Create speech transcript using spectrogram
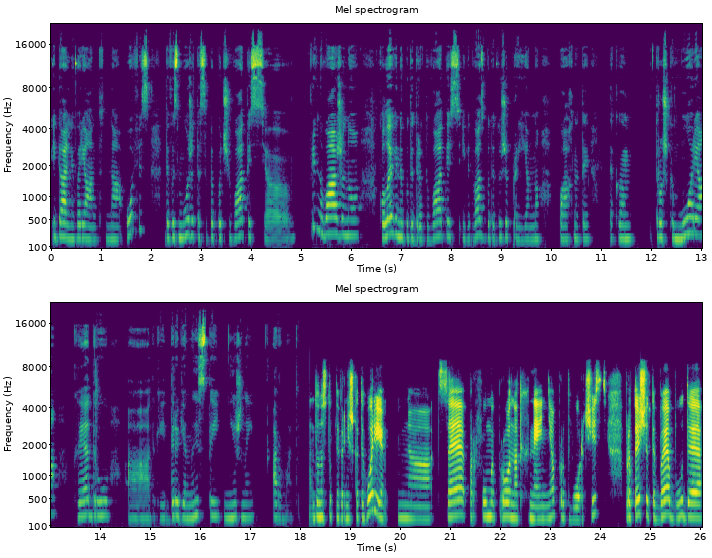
ідеальний варіант на офіс, де ви зможете себе почуватись е, врівноважено, колеги не будуть дратуватись, і від вас буде дуже приємно пахнути таким трошки моря, кедру, а, такий дерев'янистий, ніжний аромат. До наступної верніш категорії це парфуми про натхнення, про творчість, про те, що тебе буде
